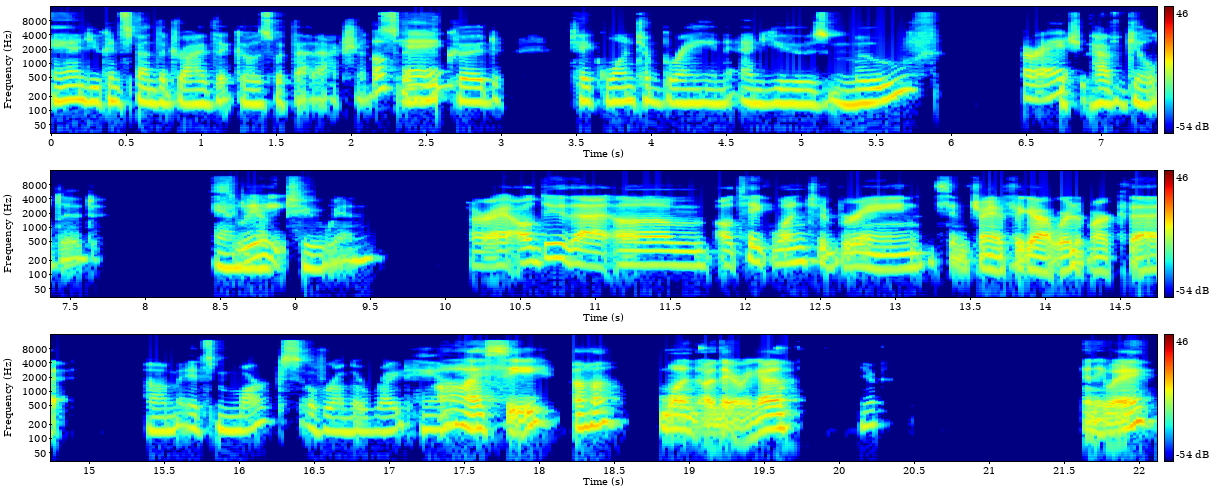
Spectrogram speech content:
and you can spend the drive that goes with that action. So Okay. you could take one to brain and use move, all right. which you have gilded, and you have two in. All right. I'll do that. Um, I'll take one to brain. So I'm trying to figure out where to mark that. Um, it's marks over on the right hand. Oh, I see. Uh huh. One. Oh, there we go. Yep. Anyway,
